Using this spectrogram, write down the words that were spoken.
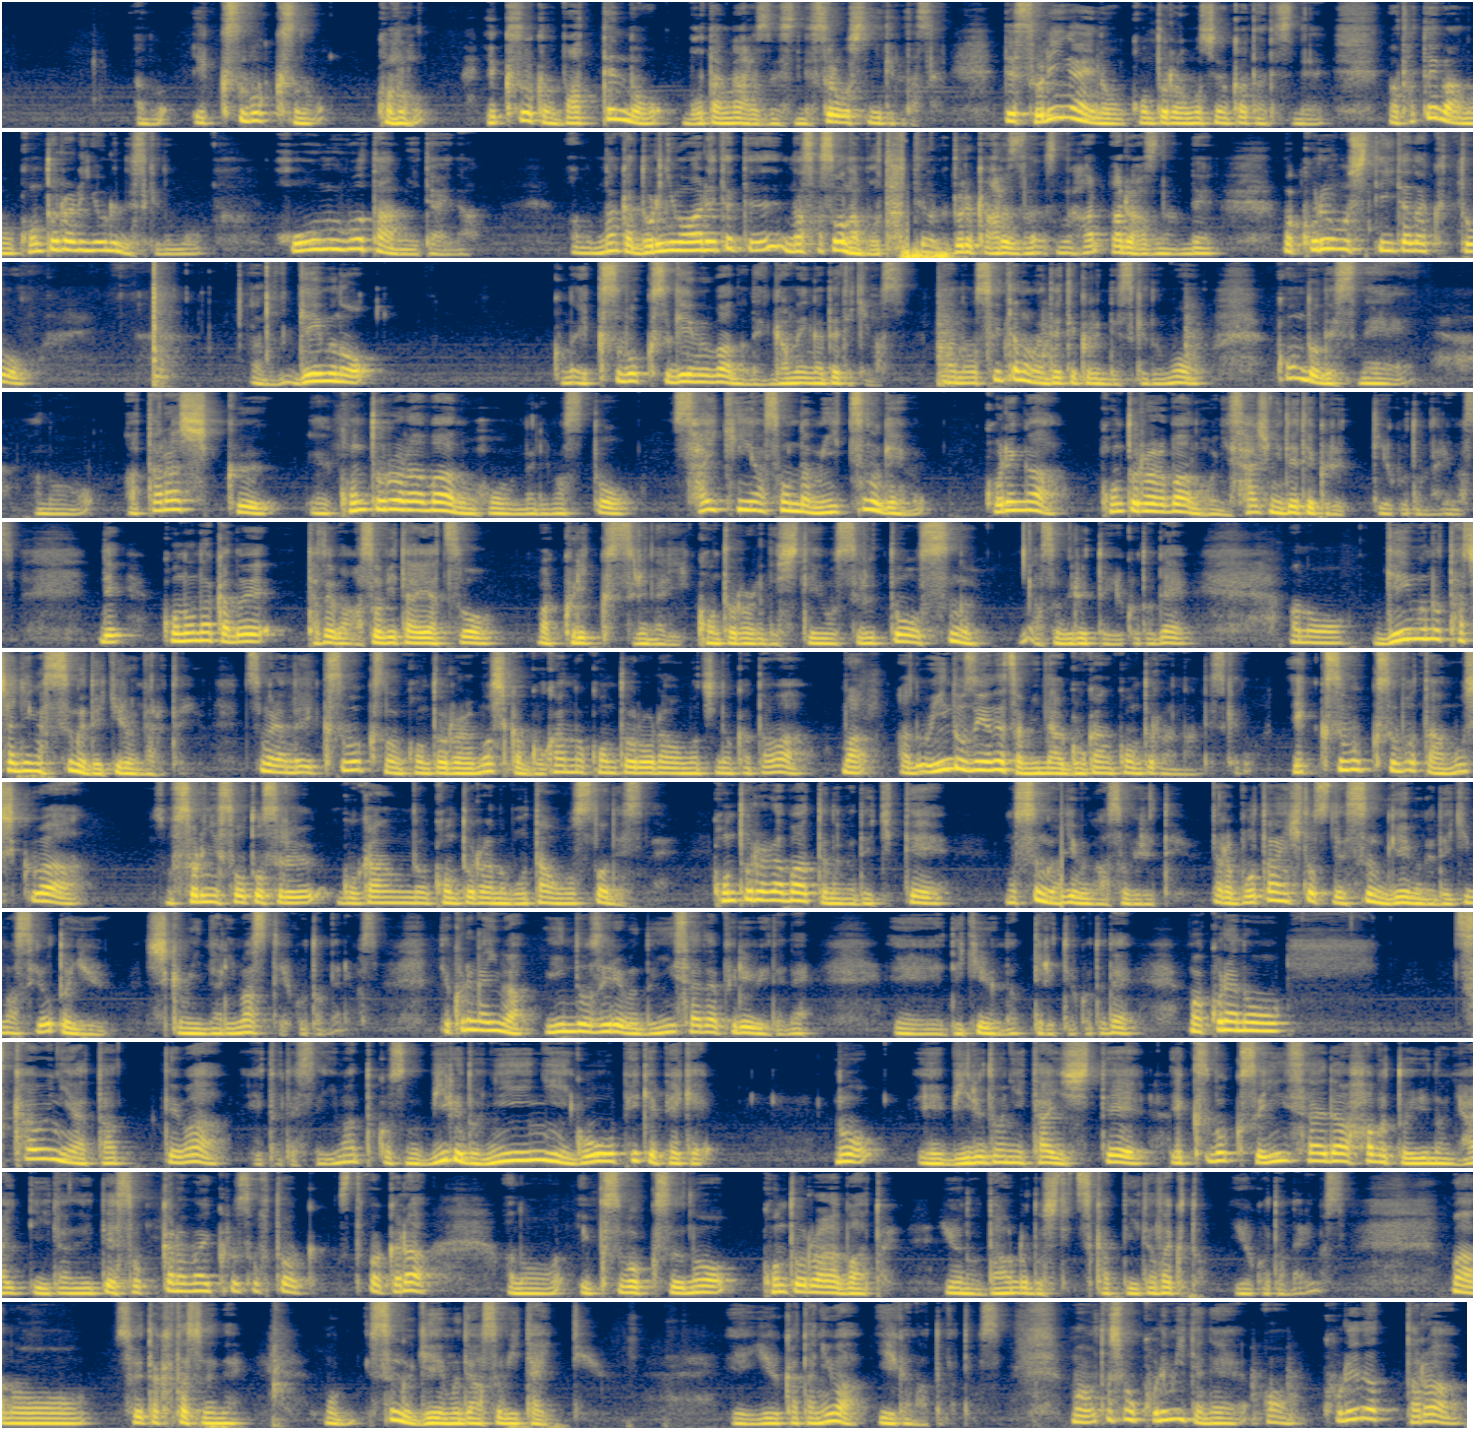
あの、Xbox の、この、Xbox のバッテンのボタンがあるはずですね。それを押してみてください。で、それ以外のコントローラーをお持ちの方はですね、まあ、例えばあの、コントローラーによるんですけども、ホームボタンみたいな、あの、なんかどれにも割れててなさそうなボタンっていうのがどれかあるはず、あるはずなんで、まあ、これを押していただくと、あのゲームの、この Xbox ゲームバーのね、画面が出てきます。あの、そういったのが出てくるんですけども、今度ですね、あの、新しく、コントローラーバーの方になりますと、最近遊んだ3つのゲーム、これがコントローラーバーの方に最初に出てくるっていうことになります。で、この中で、例えば遊びたいやつをまあ、クリックするなり、コントローラーで指定をすると、すぐ遊べるということで、あの、ゲームの立ち上げがすぐできるようになるという。つまりあの、Xbox のコントローラー、もしくは互換のコントローラーをお持ちの方は、まあ、あの、Windows 用のやつはみんな互換コントローラーなんですけど、Xbox ボタンもしくは、それに相当する互換のコントローラーのボタンを押すとですね、コントローラーバーっていうのができて、もうすぐゲームが遊べるという。だからボタン一つですぐゲームができますよという仕組みになりますということになります。で、これが今 Windows 11のインサイダープレビューでね、えー、できるようになっているということで、まあこれあの、使うにあたっては、えっ、とですね、今のところそのビルド225ペケペケのビルドに対して Xbox Insider Hub というのに入っていただいて、そこから Microsoft ストアからあの Xbox のコントローラーバーというのをダウンロードして使っていただくということになります。まああの、そういった形でね、もうすぐゲームで遊びたいっていう、えいう方にはいいかなと思ってます。まあ私もこれ見てね、あ、これだったら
